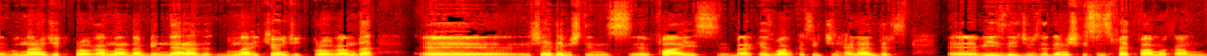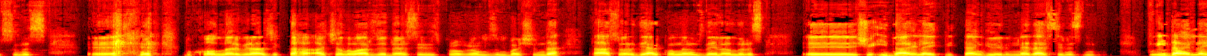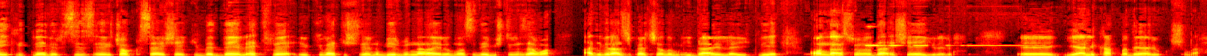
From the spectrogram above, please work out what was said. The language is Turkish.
bundan önceki programlardan birinde herhalde bundan iki önceki programda e, şey demiştiniz e, faiz Merkez Bankası için helaldir. E, bir izleyicimiz de demiş ki siz fetva makamı mısınız? E, bu konuları birazcık daha açalım arzu ederseniz programımızın başında. Daha sonra diğer konularımızı da ele alırız. E, şu idari laiklikten girelim. Ne dersiniz? Bu ideal laiklik nedir? Siz e, çok kısa şekilde devlet ve hükümet işlerinin birbirinden ayrılması demiştiniz ama hadi birazcık açalım ideal laikliği. Ondan sonra da şeye girelim. E, yerli katma değer yokuşuna.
